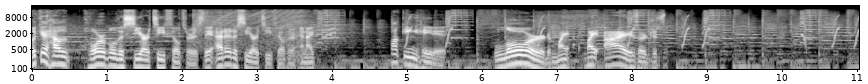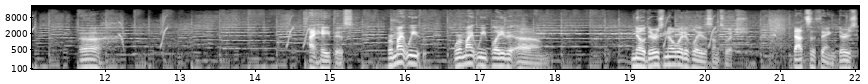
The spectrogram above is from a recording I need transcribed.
Look at how horrible the CRT filter is. They added a CRT filter, and I fucking hate it. Lord, my my eyes are just... Ugh. I hate this. Where might we... Where might we play the... Um... No, there's no way to play this on Switch. That's the thing. There's...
